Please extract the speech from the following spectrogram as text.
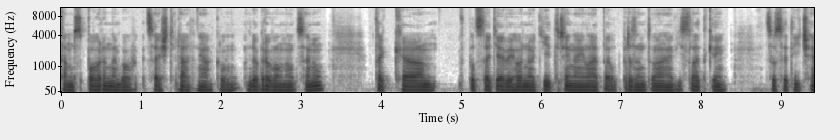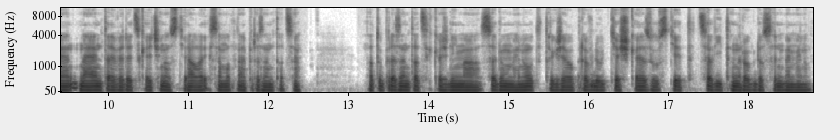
tam spor nebo chce ještě dát nějakou dobrovolnou cenu, tak v podstatě vyhodnotí tři nejlépe odprezentované výsledky, co se týče nejen té vědecké činnosti, ale i samotné prezentace. Na tu prezentaci každý má sedm minut, takže je opravdu těžké zhustit celý ten rok do sedmi minut.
